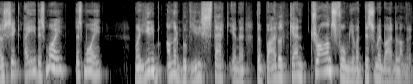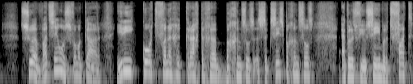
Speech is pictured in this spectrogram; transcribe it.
Nou sê ek, "Ag, dis mooi. Dis mooi." Maar hierdie ander boek, hierdie sterk ene, the Bible can transform you, want dis vir my baie belangrik. So, wat sê ons vir mekaar? Hierdie kort, vinnige, kragtige beginsels is suksesbeginsels. Ek wil dit vir jou sê, maar dit vat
